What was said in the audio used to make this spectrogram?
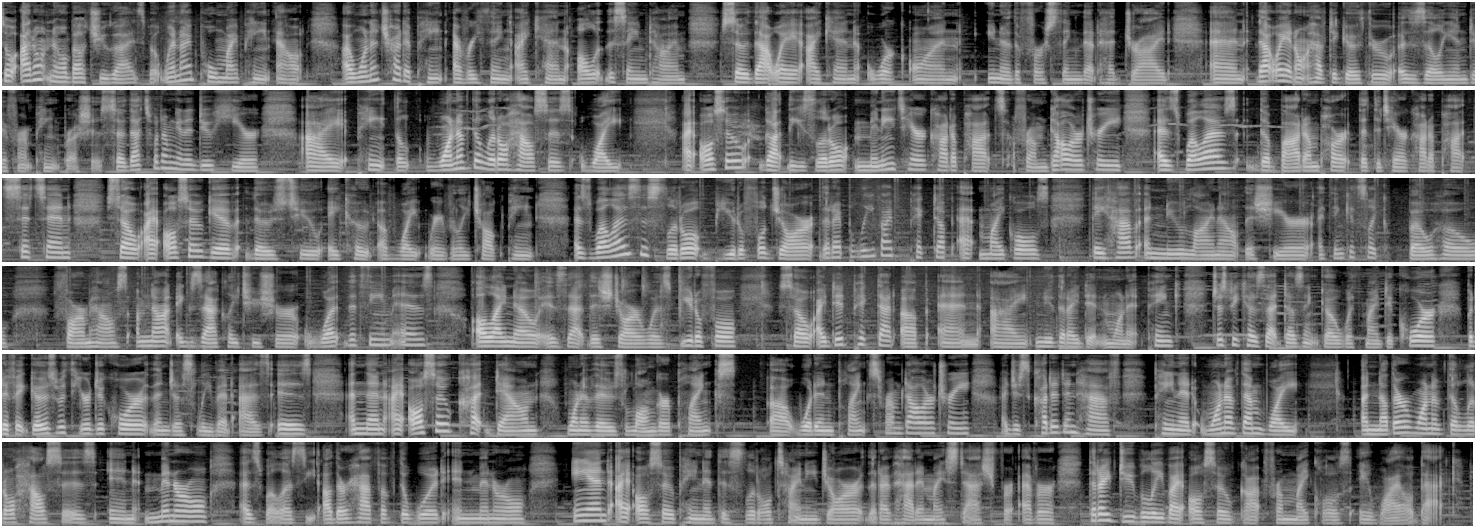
So I don't know about you guys, but when I pull my paint out, I want to try to paint everything I can all at the same time. So that way I can work on you know, the first thing that had dried. And that way I don't have to go through a zillion different paint brushes. So that's what I'm going to do here. I paint the one of the little houses white. I also got these little mini terracotta pots from Dollar Tree as well as the bottom part that the terracotta pot sits in. So I also give those two a coat of white Waverly chalk paint as well as this little beautiful jar that I believe I picked up at Michael's they have a new line out this year. I think it's like boho farmhouse. I'm not exactly too sure what the theme is. All I know is that this jar was beautiful. So I did pick that up and I knew that I didn't want it pink just because that doesn't go with my decor. But if it goes with your decor, then just leave it as is. And then I also cut down one of those longer planks uh, wooden planks from Dollar Tree. I just cut it in half, painted one of them white. Another one of the little houses in mineral as well as the other half of the wood in mineral and I also painted this little tiny jar that I've had in my stash forever that I do believe I also got from Michaels a while back.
